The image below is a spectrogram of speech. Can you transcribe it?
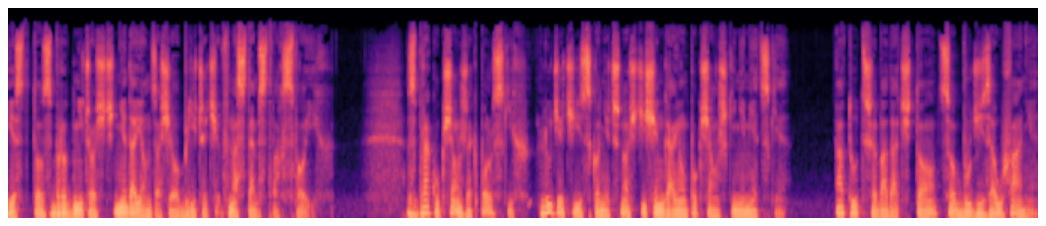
Jest to zbrodniczość nie dająca się obliczyć w następstwach swoich. Z braku książek polskich ludzie ci z konieczności sięgają po książki niemieckie a tu trzeba dać to, co budzi zaufanie.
